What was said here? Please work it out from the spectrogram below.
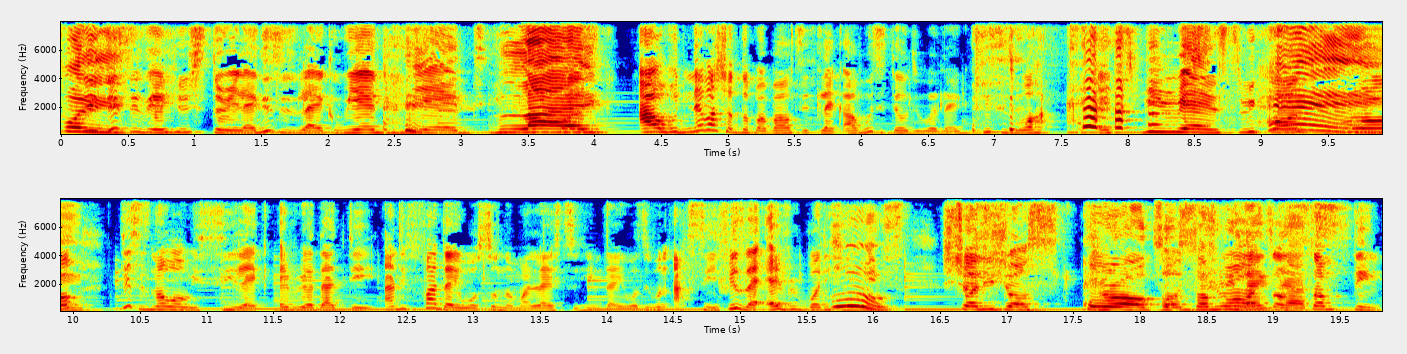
funny. See, this is a huge story. Like this is like weird, weird. like I would never shut up about it. Like I'm going to tell the world, like this is what I experienced because, Hey. bro, this is not what we see like every other day. And the fact that it was so normalized to him that he was even asking, it feels like everybody Ooh. he meets surely does Drugs coke or something drugs like or that. something.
